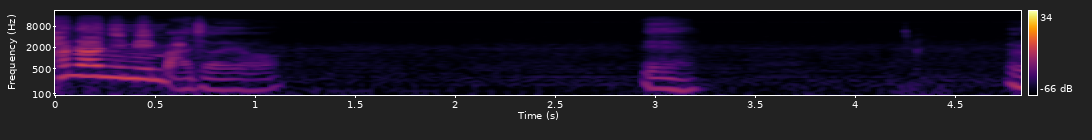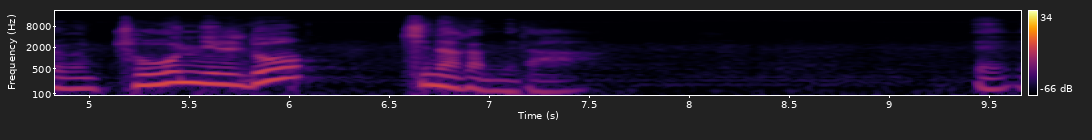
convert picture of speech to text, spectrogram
하나님이 맞아요. 예. 여러분 좋은 일도 지나갑니다. 예.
